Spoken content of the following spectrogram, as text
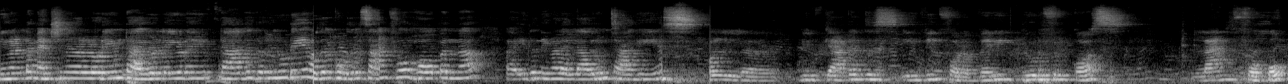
നിങ്ങളുടെ മെൻഷനുകളിലൂടെയും ടാഗുകളിലൂടെയും ടാഗുകളിലൂടെയും കൂടുതൽ കൂടുതൽ സാൻ ഫോർ ഹോപ്പ് എന്ന ഇത് നിങ്ങൾ എല്ലാവരും ടാഗ് ചെയ്യും uh, we've gathered this evening for a very beautiful cause land for hope.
